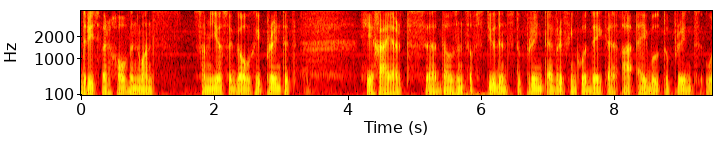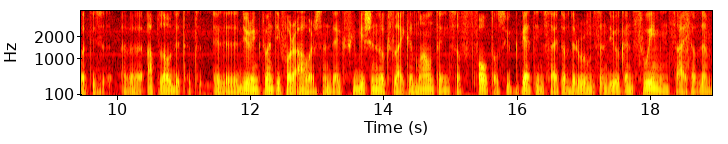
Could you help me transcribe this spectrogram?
Dries Verhoeven once some years ago. He printed he hired uh, thousands of students to print everything what they ca- are able to print what is uh, uploaded at, uh, during 24 hours. And the exhibition looks like a mountains of photos you get inside of the rooms and you can swim inside of them.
